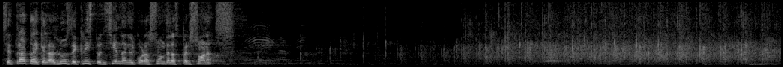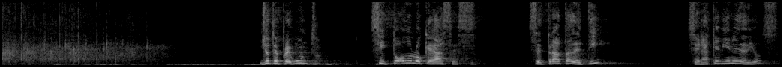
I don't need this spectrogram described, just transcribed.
se trata de que la luz de Cristo encienda en el corazón de las personas. Yo te pregunto, si todo lo que haces se trata de ti, ¿será que viene de Dios?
